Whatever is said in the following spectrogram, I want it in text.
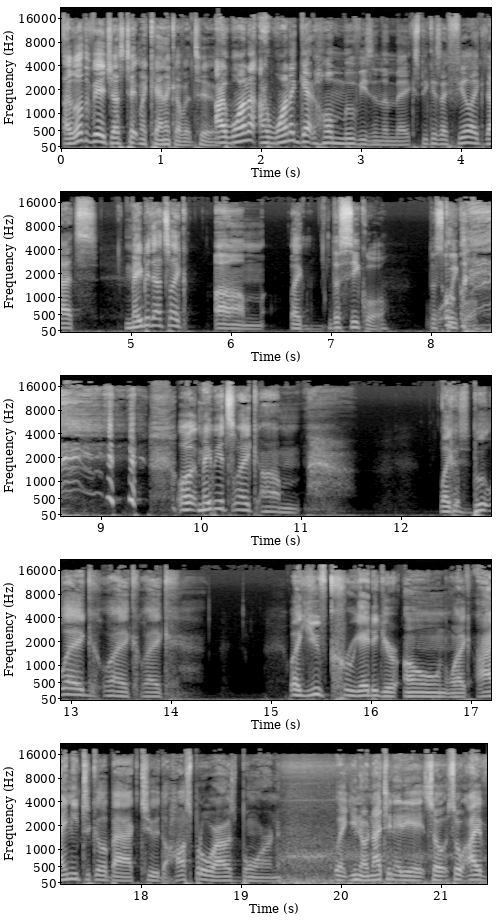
I love the VHS tape mechanic of it too. I want to I want to get home movies in the mix because I feel like that's maybe that's like um like the sequel, the squeakle. well maybe it's like um like bootleg like like like you've created your own like i need to go back to the hospital where i was born. Like you know 1988 so so i've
